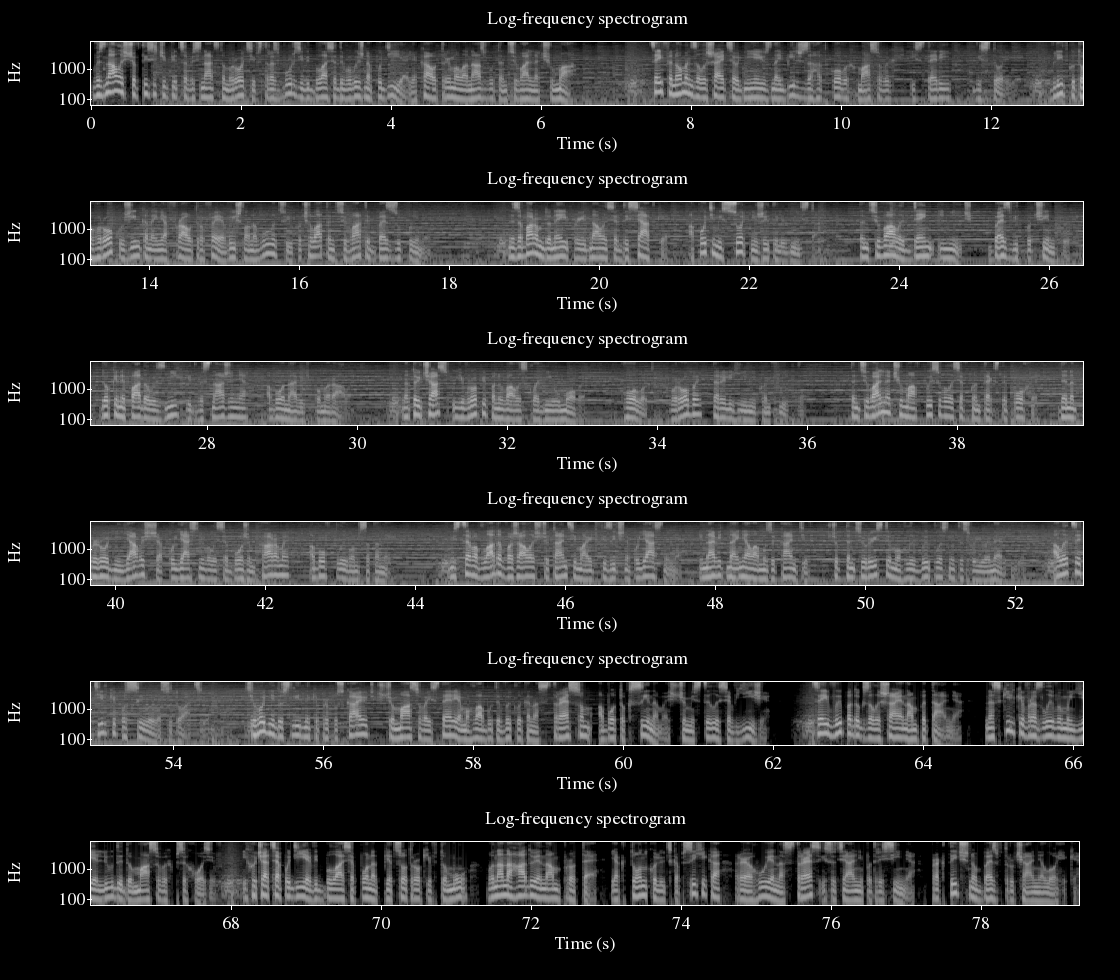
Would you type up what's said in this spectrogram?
Ви знали, що в 1518 році в Страсбурзі відбулася дивовижна подія, яка отримала назву танцювальна чума. Цей феномен залишається однією з найбільш загадкових масових істерій в історії. Влітку того року жінка на ім'я Фрау Трофея вийшла на вулицю і почала танцювати без зупину. Незабаром до неї приєдналися десятки, а потім і сотні жителів міста. Танцювали день і ніч без відпочинку, доки не падали з ніг від виснаження або навіть помирали. На той час у Європі панували складні умови: голод, хвороби та релігійні конфлікти. Танцювальна чума вписувалася в контекст епохи, де надприродні явища пояснювалися Божим карами або впливом сатани. Місцева влада вважала, що танці мають фізичне пояснення, і навіть найняла музикантів, щоб танцюристи могли виплеснути свою енергію. Але це тільки посилило ситуацію. Сьогодні дослідники припускають, що масова істерія могла бути викликана стресом або токсинами, що містилися в їжі. Цей випадок залишає нам питання: наскільки вразливими є люди до масових психозів? І хоча ця подія відбулася понад 500 років тому, вона нагадує нам про те, як тонко людська психіка реагує на стрес і соціальні потрясіння, практично без втручання логіки.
